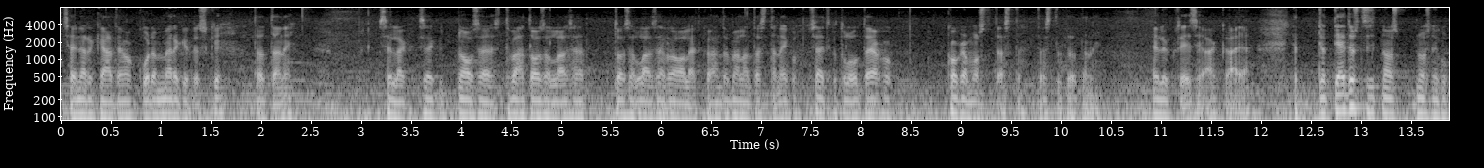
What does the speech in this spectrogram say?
se energiatehokkuuden merkityskin tota, niin sillä se nousee sitten vähän toisenlaiseen, toisenlaiseen rooliin, että kyllähän meillä on tästä niin 70-luvulta ja kokemusta tästä, tästä tota, niin, elykriisin aikaa. Ja, ja, tietysti sitten nos, nos, niin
